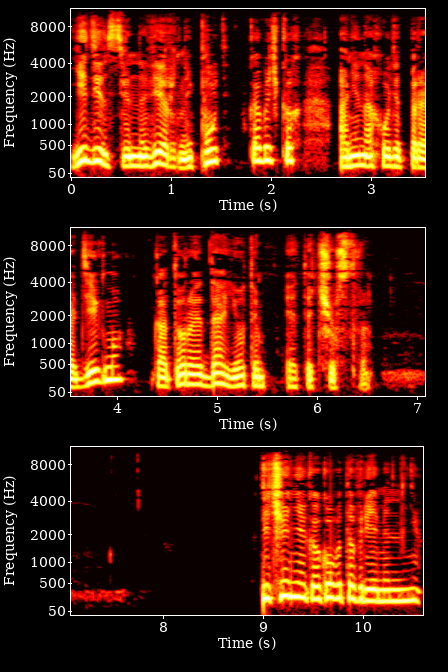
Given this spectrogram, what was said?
единственно верный путь, в кавычках, они находят парадигму, которая дает им это чувство. В течение какого-то времени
